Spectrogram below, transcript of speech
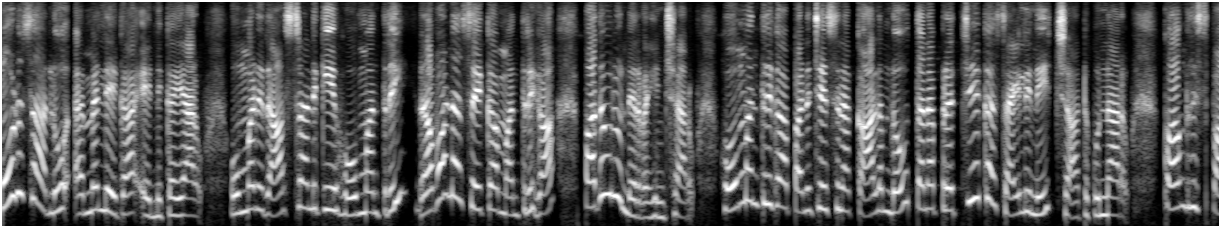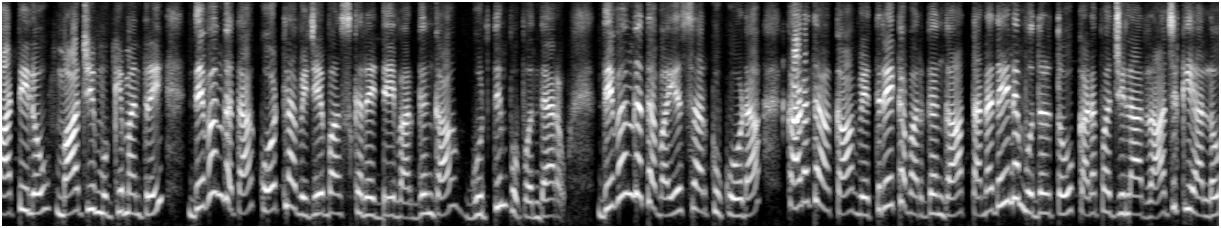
మూడు సార్లు ఎమ్మెల్యేగా ఎన్నికయ్యారు. ఉమ్మడి రాష్ట్రానికి హోంమంత్రి రవాణా శాఖ మంత్రిగా పదవులు నిర్వహించారు. హోంమంత్రిగా పనిచేసిన కాలంలో తన ప్రత్యేక శైలిని చాటుకున్నారు. కాంగ్రెస్ పార్టీలో మాజీ ముఖ్యమంత్రి దివంగత కోట్ల విజయభాస్కర్ రెడ్డి వర్గంగా గుర్తింపు పొందారు. దివంగత వైఎస్ఆర్కు కూడా కడదాకా వ్యతిరేక వర్గంగా తనదైన ముద్రతో కడప జిల్లా రాజకీయాల్లో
